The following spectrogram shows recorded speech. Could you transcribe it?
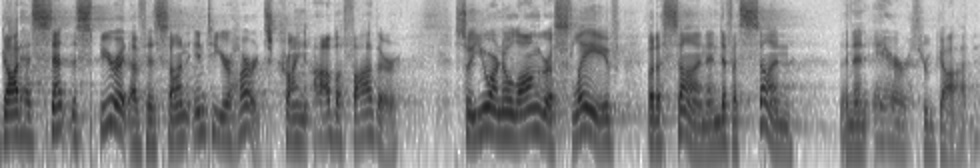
God has sent the Spirit of His Son into your hearts, crying, Abba, Father. So you are no longer a slave, but a son, and if a son, then an heir through God.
